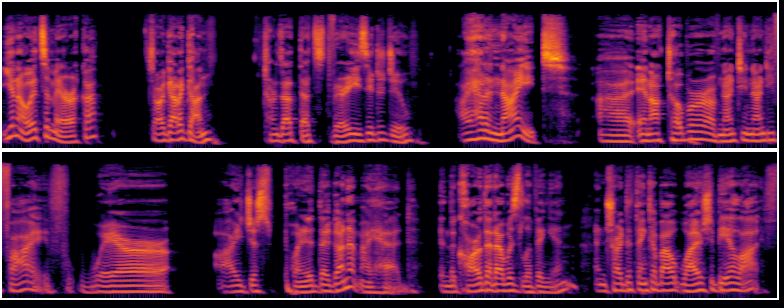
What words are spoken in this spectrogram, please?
you know, it's America. So I got a gun. Turns out that's very easy to do. I had a night uh, in October of 1995 where I just pointed the gun at my head in the car that I was living in and tried to think about why I should be alive.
